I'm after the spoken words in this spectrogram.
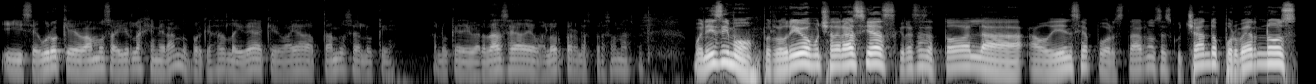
y seguro que vamos a irla generando porque esa es la idea, que vaya adaptándose a lo que, a lo que de verdad sea de valor para las personas. Pues. Buenísimo, pues Rodrigo, muchas gracias, gracias a toda la audiencia por estarnos escuchando, por vernos.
